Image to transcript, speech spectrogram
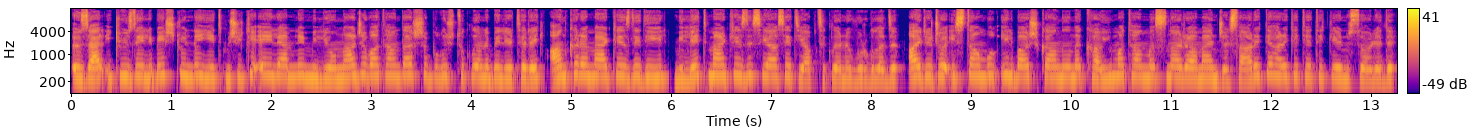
Özel 255 günde 72 eylemle milyonlarca vatandaşla buluştuklarını belirterek Ankara merkezli değil, millet merkezli siyaset yaptıklarını vurguladı. Ayrıca İstanbul İl Başkanlığı'na kayyum atanmasına rağmen cesaretle hareket ettiklerini söyledi.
